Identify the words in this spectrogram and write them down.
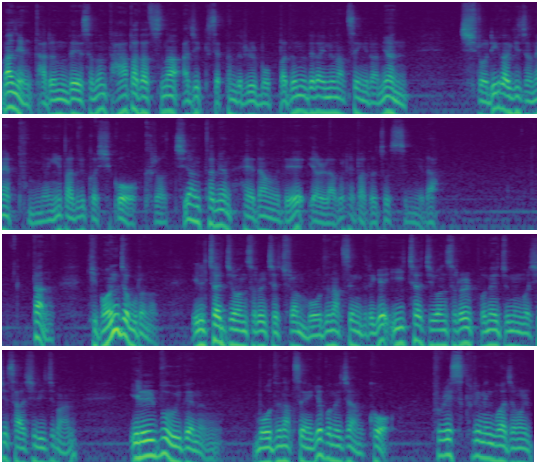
만일 다른 의대에서는 다 받았으나 아직 세컨더리를 못 받은 의대가 있는 학생이라면 7월이 가기 전에 분명히 받을 것이고 그렇지 않다면 해당 의대에 연락을 해봐도 좋습니다. 단 기본적으로는 1차 지원서를 제출한 모든 학생들에게 2차 지원서를 보내주는 것이 사실이지만 일부 의대는 모든 학생에게 보내지 않고 prescreening 과정을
